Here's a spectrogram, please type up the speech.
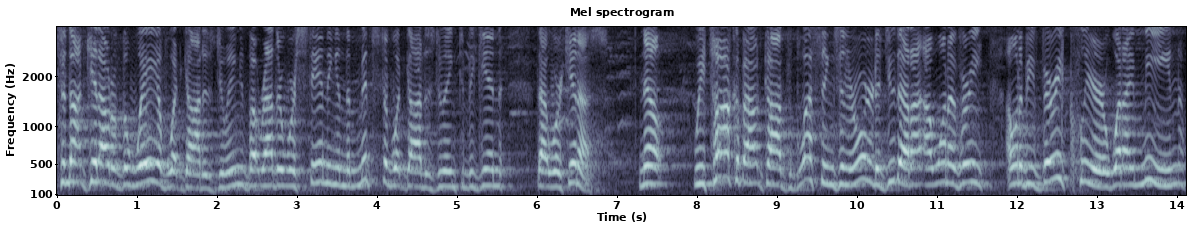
to not get out of the way of what God is doing, but rather we're standing in the midst of what God is doing to begin that work in us. Now, we talk about God's blessings, and in order to do that, I, I want to very, I want to be very clear what I mean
